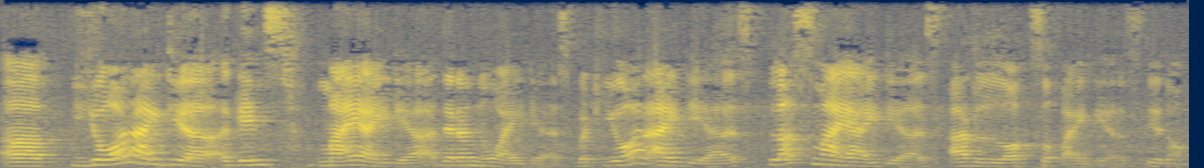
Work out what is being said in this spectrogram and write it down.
Uh, your idea against my idea, there are no ideas, but your ideas plus my ideas are lots of ideas, you know.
